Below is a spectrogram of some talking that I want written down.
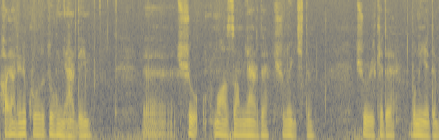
hayalini kurduğum yerdeyim. E, şu muazzam yerde şunu içtim. Şu ülkede bunu yedim.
